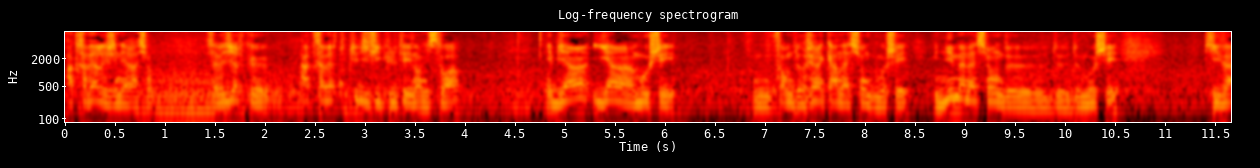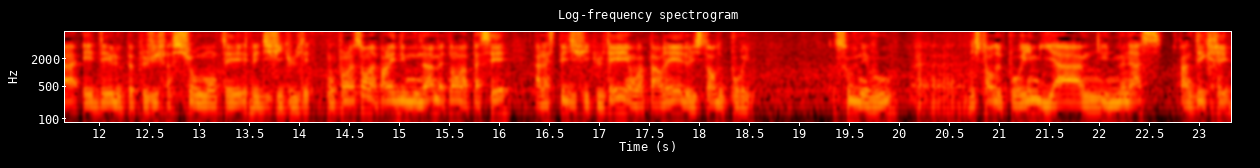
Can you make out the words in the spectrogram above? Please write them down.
à travers les générations. Ça veut dire que à travers toutes les difficultés dans l'histoire, eh bien, il y a un Moshe, une forme de réincarnation de Moshe, une émanation de, de, Moshe qui va aider le peuple juif à surmonter les difficultés. Donc pour l'instant, on a parlé des Mouna, maintenant on va passer à l'aspect difficulté et on va parler de l'histoire de Purim. Souvenez-vous, euh, l'histoire de Purim, il y a une menace, un décret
